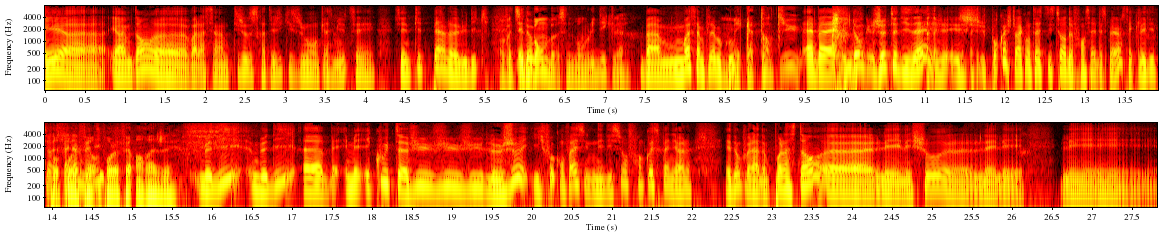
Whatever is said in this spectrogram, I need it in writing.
Et, euh, et en même temps, euh, voilà, c'est un petit jeu de stratégie qui se joue en 15 minutes. C'est c'est une petite perle ludique. En fait, c'est une donc- bombe, c'est une bombe ludique, là. Bah, moi, ça me plaît beaucoup. Mais qu'attends-tu? Eh ben, donc, je te disais, je- je- pourquoi je te racontais cette histoire de français et d'espagnol, c'est que l'éditeur Pour, pour le espagnol faire, me dit, pour le faire enrager. me dit, me dit, euh, ben, mais écoute, vu, vu, vu le jeu, il faut qu'on fasse une édition franco-espagnole. Et donc voilà, donc pour l'instant, euh, les, les shows, les, les, les,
